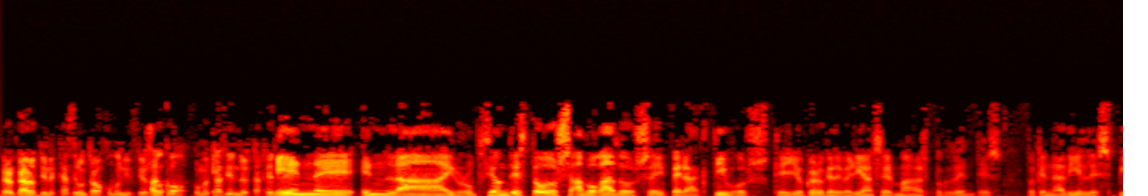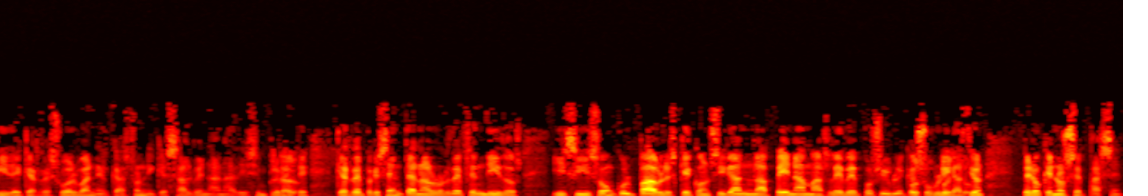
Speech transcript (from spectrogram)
Pero claro, tienes que hacer un trabajo minucioso como está haciendo esta gente. En, eh, en la irrupción de estos abogados hiperactivos, que yo creo que deberían ser más prudentes, porque nadie les pide que resuelvan el caso ni que salven a nadie, simplemente que representan a los defendidos y si son culpables que consigan la pena más leve posible, que es su obligación, pero que no se pasen.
